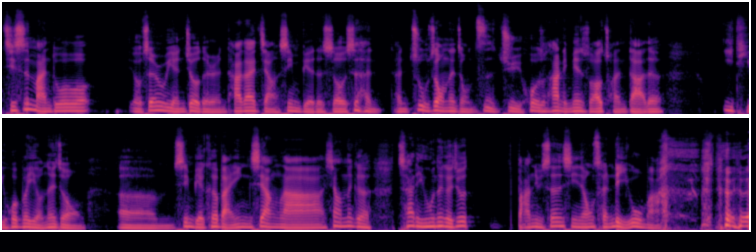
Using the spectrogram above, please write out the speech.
其实蛮多有深入研究的人，他在讲性别的时候是很很注重那种字句，或者说它里面所要传达的议题会不会有那种呃性别刻板印象啦，像那个拆礼物那个就。把女生形容成礼物嘛，对不对？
